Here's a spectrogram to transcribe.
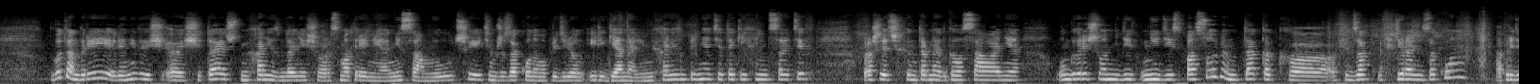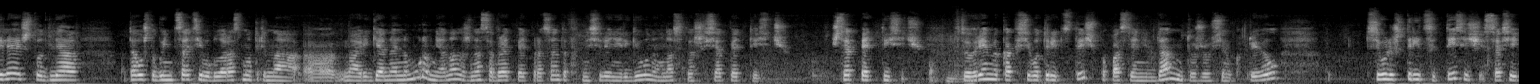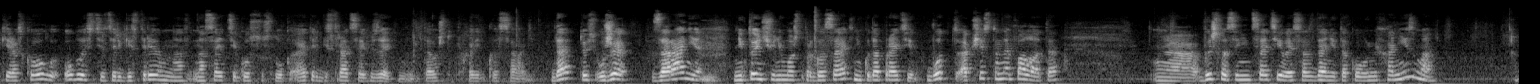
Вот Андрей Леонидович э, считает, что механизм дальнейшего рассмотрения не самый лучший. Этим же законом определен и региональный механизм принятия таких инициатив, прошедших интернет-голосование. Он говорит, что он недееспособен, так как э, федеральный закон определяет, что для того, чтобы инициатива была рассмотрена э, на региональном уровне, она должна собрать 5% от населения региона, у нас это 65 тысяч. 65 тысяч. В то время как всего 30 тысяч, по последним данным, тоже Усенко привел, всего лишь 30 тысяч со всей Кировской области зарегистрировано на, на сайте госуслуг, а эта регистрация обязательна для того, чтобы проходить голосование. Да? То есть уже заранее никто ничего не может проголосовать, никуда пройти. Вот общественная палата а, вышла с инициативой создания такого механизма,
